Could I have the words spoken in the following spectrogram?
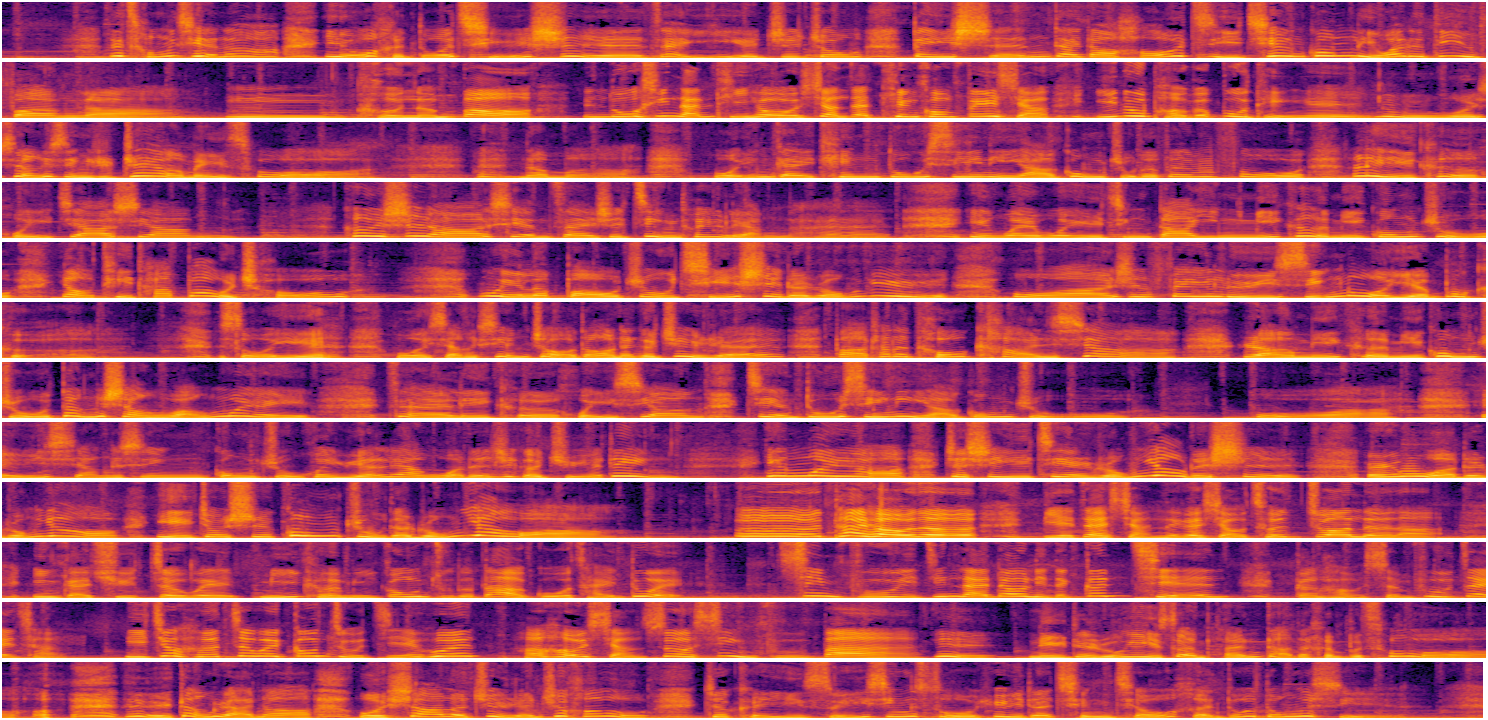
从前啊，有很多骑士在一夜之中被神带到好几千公里外的地方啊。嗯，可能吧。罗西南提哦，像在天空飞翔，一路跑个不停。哎，嗯，我相信是这样，没错。那么，我应该听都西尼亚公主的吩咐，立刻回家乡。可是啊，现在是进退两难，因为我已经答应米可米公主要替她报仇，为了保住骑士的荣誉，我啊是非履行诺言不可。所以，我想先找到那个巨人，把他的头砍下，让米可米公主登上王位，再立刻回乡见都西利亚公主。我啊，相信公主会原谅我的这个决定，因为啊，这是一件荣耀的事，而我的荣耀也就是公主的荣耀啊！呃，太好了，别再想那个小村庄的了，应该去这位米可米公主的大国才对。幸福已经来到你的跟前，刚好神父在场。你就和这位公主结婚，好好享受幸福吧。你你的如意算盘打得很不错。当然啦、啊，我杀了巨人之后，就可以随心所欲地请求很多东西。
